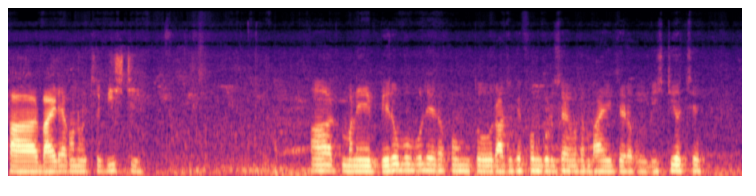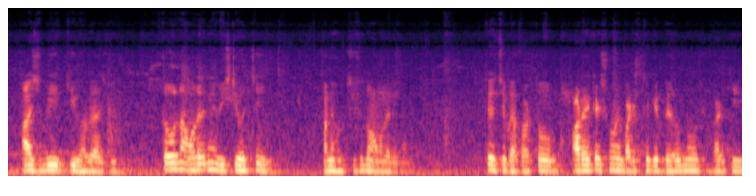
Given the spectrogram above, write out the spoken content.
তার বাইরে এখন হচ্ছে বৃষ্টি। আর মানে বেরোবো বলে এরকম তো রাজুকে ফোন করেছে বললাম, ভাই যেরকম বৃষ্টি হচ্ছে? আসবি, কীভাবে আসবি? তো বলল আমাদের এখানে বৃষ্টি হচ্ছেই। মানে হচ্ছে শুধু আমাদের এখানে। তো হচ্ছে ব্যাপার, তো আড়াইটার সময় বাড়ির থেকে বেরোনোর আর কি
